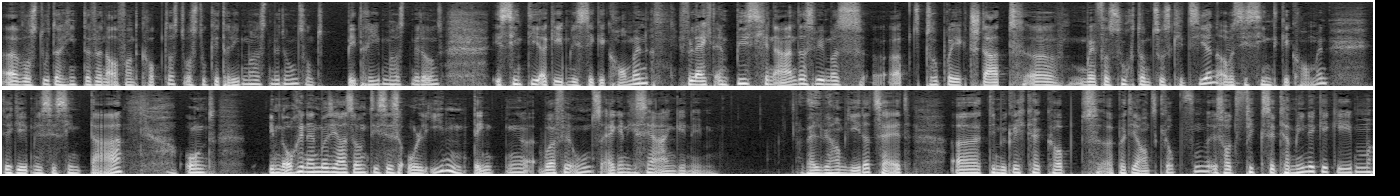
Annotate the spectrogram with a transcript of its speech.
äh, was du dahinter für einen Aufwand gehabt hast, was du getrieben hast mit uns und betrieben hast mit uns. Es sind die Ergebnisse gekommen. Vielleicht ein bisschen anders, wie wir es äh, zu Projektstart äh, mal versucht haben zu skizzieren, aber sie sind gekommen. Die Ergebnisse sind da. Und im Nachhinein muss ich auch sagen, dieses All-In-Denken war für uns eigentlich sehr angenehm. Weil wir haben jederzeit äh, die Möglichkeit gehabt, äh, bei dir anzuklopfen. Es hat fixe Termine gegeben,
